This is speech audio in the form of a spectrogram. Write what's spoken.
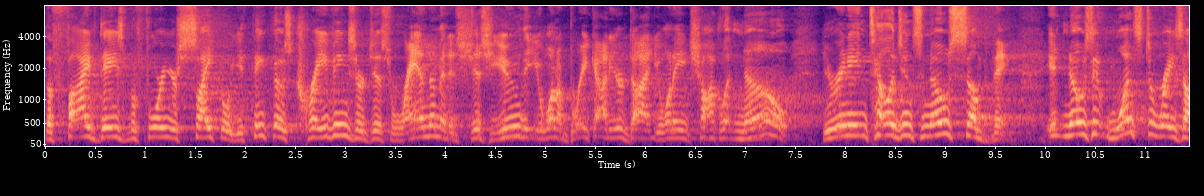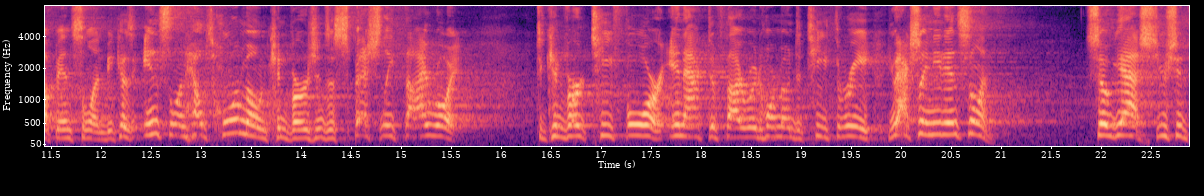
The five days before your cycle, you think those cravings are just random and it's just you that you want to break out of your diet, you want to eat chocolate? No. Your innate intelligence knows something. It knows it wants to raise up insulin because insulin helps hormone conversions, especially thyroid. To convert T4, inactive thyroid hormone, to T3, you actually need insulin. So, yes, you should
